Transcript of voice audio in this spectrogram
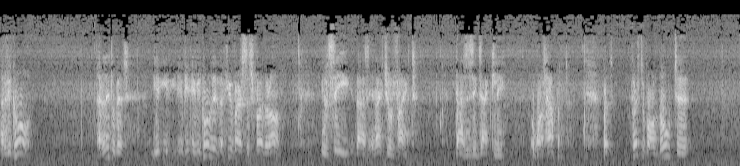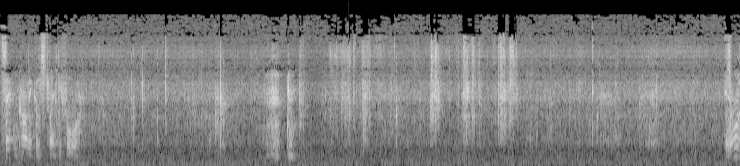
And if you go a little bit, you, you, if, you, if you go a, little, a few verses further on, you'll see that in actual fact, that is exactly what happened. But first of all, go to Second Chronicles 24. it all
